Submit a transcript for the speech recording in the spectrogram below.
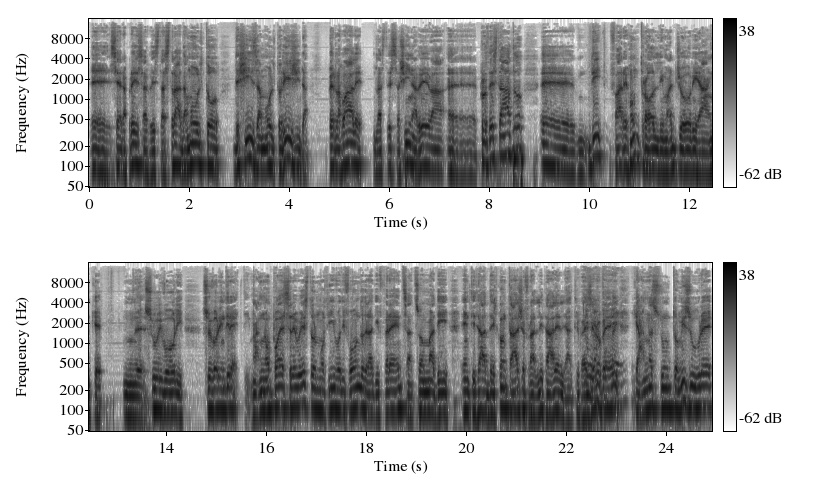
eh, si era presa questa strada molto decisa, molto rigida, per la quale la stessa Cina aveva eh, protestato, eh, di fare controlli maggiori anche mh, sui voli sui voli indiretti, ma non può essere questo il motivo di fondo della differenza insomma, di entità del contagio fra l'Italia e gli altri paesi europei che hanno assunto misure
